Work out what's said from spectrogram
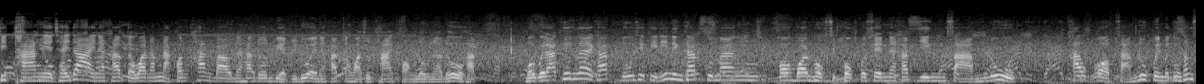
ทิศทางเนี่ยใช้ได้นะครับ แต่ว่าน้ำหนักค่อนข้างเบานะฮะโดนเบียดอยู่ด้วยนะครับจังหวะสุดท้ายของโรนัลโดครับ หมดเวลาครึ่งแรกครับ ดูสถิตินิดนึงครับ คุณมังครองบอล 66%นะครับ ยิง 3 ลูก เข้ากรอบ 3 ลูกเป็นประตูทั้ง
